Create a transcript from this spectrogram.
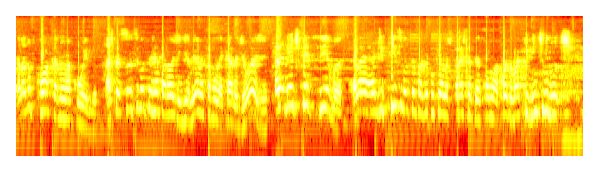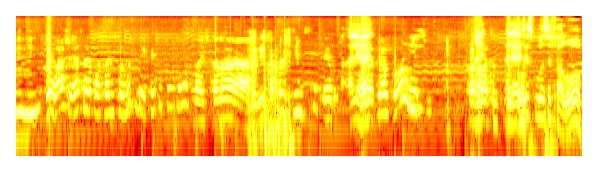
ela não foca numa coisa. As pessoas, se você reparar hoje em dia, mesmo essa molecada de hoje, ela é meio dispersiva. Ela é difícil você fazer com que elas prestem atenção numa coisa mais que 20 minutos. Uhum. Eu acho essa reportagem foi muito bem feita interessante. Está na revista 14 de setembro. Mas Aliás, até é um bom início Ali- falar sobre aliás, isso que você falou,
